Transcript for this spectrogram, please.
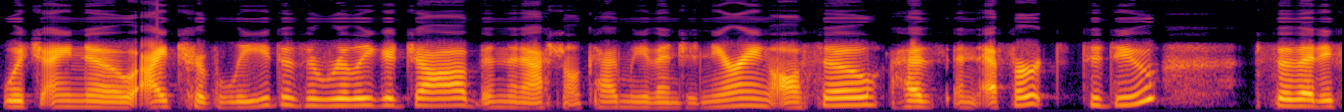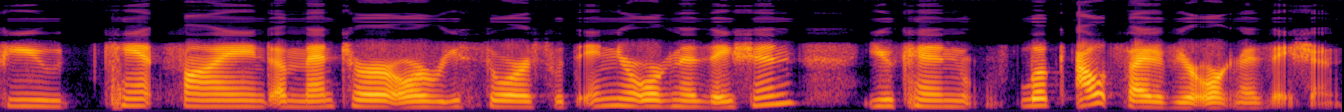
which I know IEEE does a really good job and the National Academy of Engineering also has an effort to do so that if you can't find a mentor or resource within your organization, you can look outside of your organization.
